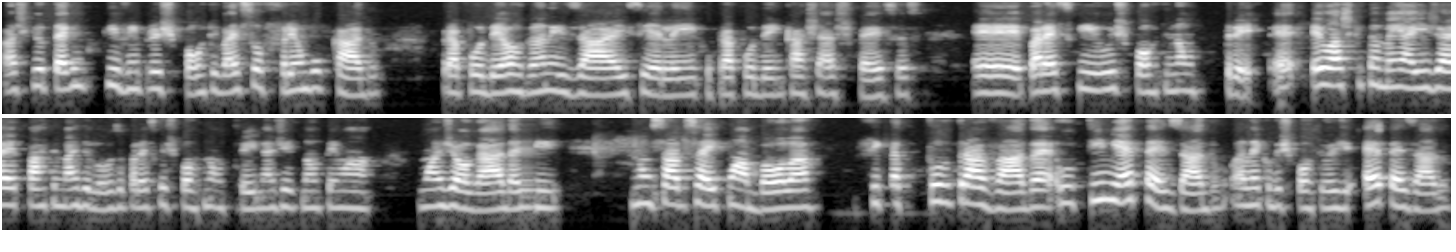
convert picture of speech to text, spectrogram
Acho que o técnico que vem para o esporte vai sofrer um bocado para poder organizar esse elenco, para poder encaixar as peças. É, parece que o esporte não treina. É, eu acho que também aí já é parte mais de lousa. Parece que o esporte não treina, a gente não tem uma, uma jogada, a gente não sabe sair com a bola, fica tudo travado. É, o time é pesado, o elenco do esporte hoje é pesado.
